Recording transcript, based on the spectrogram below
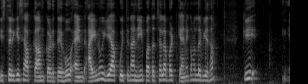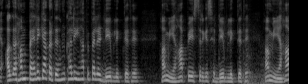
इस तरीके से आप काम करते हो. एंड आई नो ये आपको इतना नहीं पता चला बट कहने का मतलब ये था कि अगर हम पहले क्या करते थे? हम खाली यहाँ पे पहले डीप लिखते थे. हम यहाँ पे इस तरीके से डीप लिखते थे. हम यहाँ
